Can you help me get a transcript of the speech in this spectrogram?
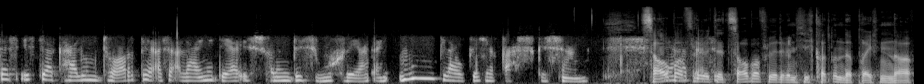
Das ist der Calum Torpe, also alleine der ist schon ein Besuch wert. Ein unglaublicher Bassgesang. Zauberflöte, also Zauberflöte, wenn ich dich gerade unterbrechen darf,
